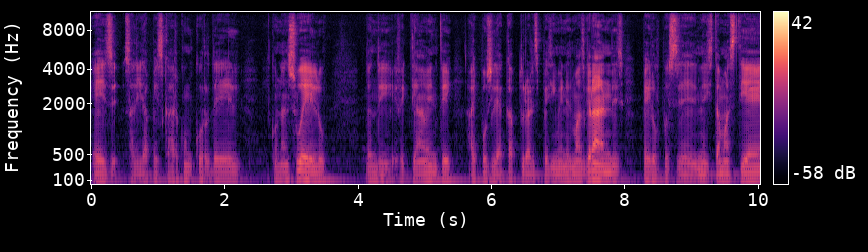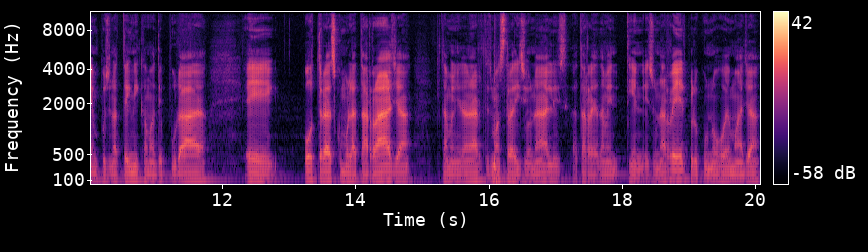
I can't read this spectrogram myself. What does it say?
es salir a pescar con cordel, con anzuelo, donde efectivamente hay posibilidad de capturar especímenes más grandes, pero pues se necesita más tiempo, es una técnica más depurada. Eh, otras como la tarraya, también eran artes más tradicionales. La tarraya también tiene, es una red, pero con un ojo de malla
